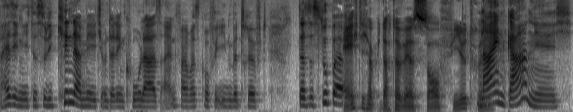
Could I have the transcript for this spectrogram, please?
weiß ich nicht, das ist so die Kindermilch unter den Colas einfach, was Koffein betrifft. Das ist super. Echt? Ich habe gedacht, da wäre so viel drin. Nein, gar nicht.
